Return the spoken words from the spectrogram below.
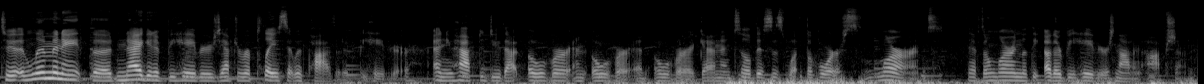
To eliminate the negative behaviors, you have to replace it with positive behavior. And you have to do that over and over and over again until this is what the horse learns. They have to learn that the other behavior is not an option.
